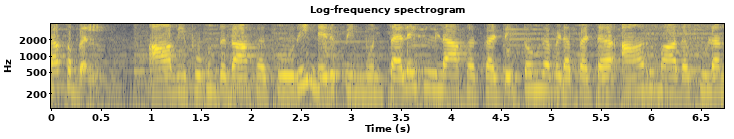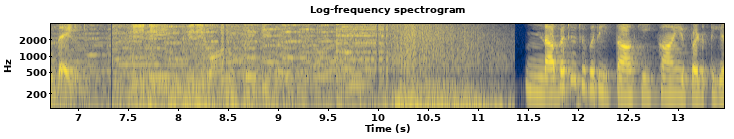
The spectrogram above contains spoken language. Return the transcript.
தகவல் ஆவி புகுந்ததாக கூறி நெருப்பின் முன் தலைகீழாக கட்டி தொங்கவிடப்பட்ட ஆறு மாத குழந்தை. நபரொருவரை தாக்கி காயப்படுத்திய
